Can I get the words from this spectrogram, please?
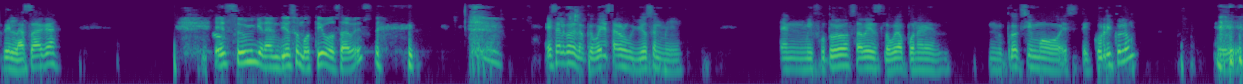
de la saga. Es un grandioso motivo, ¿sabes? Es algo de lo que voy a estar orgulloso en mi, en mi futuro, ¿sabes? Lo voy a poner en, en mi próximo este currículum. Eh,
